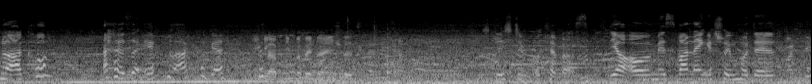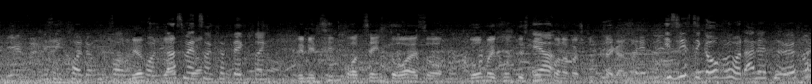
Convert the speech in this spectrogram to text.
nur Akku. Also echt nur Akku, gell? Ich glaube nicht mehr, wenn du einstellst. Das stimmt, okay, passt. Ja, aber wir waren eigentlich schon im Hotel. Wir sind gerade umgefahren. Lassen wir jetzt noch einen Kaffee trinken. Bin mit 7% da, also normal kommt das nicht Ja. von, aber stimmt ja gar nicht. Ich sehe, die GoPro hat auch nicht mehr öffnet.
